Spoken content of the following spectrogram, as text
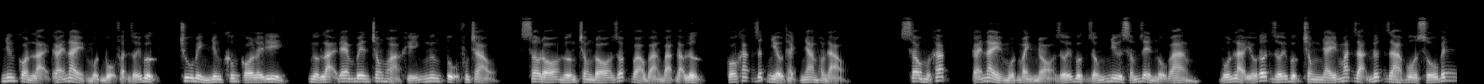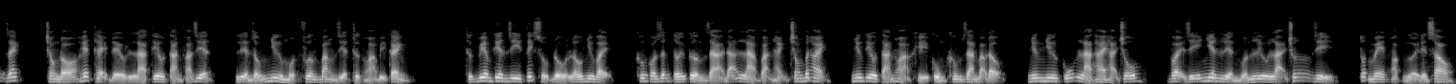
Nhưng còn lại cái này một bộ phận giới vực, chu bình nhưng không có lấy đi, ngược lại đem bên trong hỏa khí ngưng tụ phun trào, sau đó hướng trong đó rót vào bảng bạc đạo lực, có khắc rất nhiều thạch nham hòn đảo. Sau một khắc, cái này một mảnh nhỏ giới vực giống như sấm rền nổ vang, vốn là yếu ớt giới vực trong nháy mắt dạn nứt ra vô số vết rách, trong đó hết thể đều là tiêu tán phá diện liền giống như một phương băng diệt thực hỏa bí cảnh. Thực viêm thiên di tích sụp đổ lâu như vậy, không có dẫn tới cường giả đã là vạn hạnh trong bất hạnh, nhưng tiêu tán hỏa khí cùng không gian bạo động nhưng như cũng là thai hại chỗ, vậy dĩ nhiên liền muốn lưu lại chút gì, tốt mê hoặc người đến sau.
